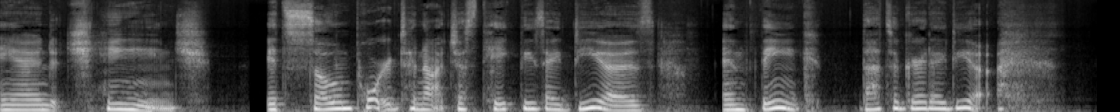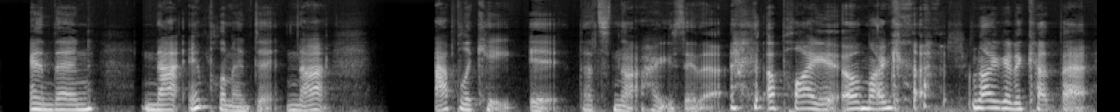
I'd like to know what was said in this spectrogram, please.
and change. It's so important to not just take these ideas and think that's a great idea and then not implement it, not applicate it. That's not how you say that. Apply it. Oh my gosh. I'm not going to cut that.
